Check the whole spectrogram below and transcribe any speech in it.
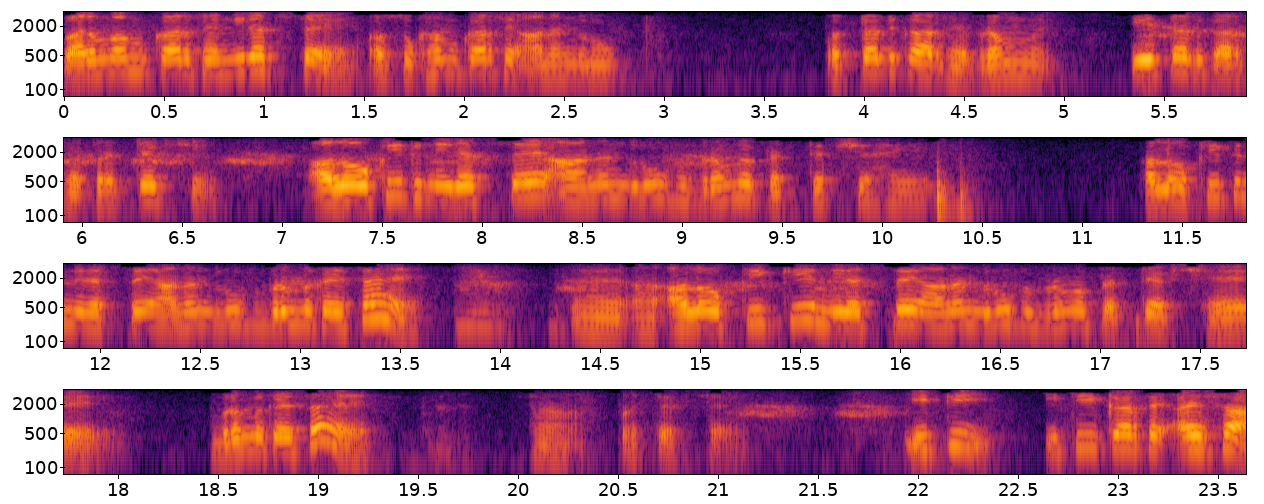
परमम कर्थ निरक्षय और सुखम कर्थ आनंद रूप और तद कर्थ है ब्रह्म ये तद कर्थ है प्रत्यक्ष। अलौकिक निरक्षय आनंद रूप ब्रह्म प्रत्यक्ष है। अलौकिक निरक्षय आनंद रूप ब्रह्म कैसा है? अलौकिक निरक्षय आनंद रूप ब्रह्म प्रत्यक्ष है। ब्रह्म कैसा है? हाँ प्रत्यक्ष है। इति इति करते ऐसा।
